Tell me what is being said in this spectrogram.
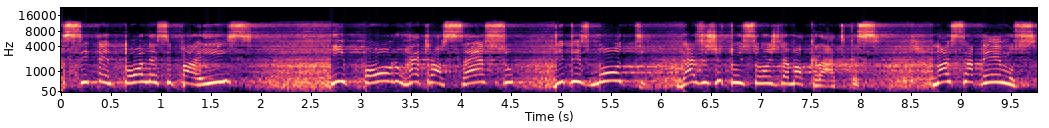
se tentou nesse país retrocesso de desmonte das instituições democráticas. Nós sabemos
